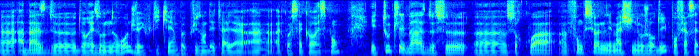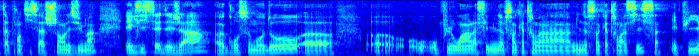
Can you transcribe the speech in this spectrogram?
euh, à base de, réseaux de neurones. Je vais expliquer un peu plus en détail à, quoi ça correspond. Et toutes les bases de ce sur quoi fonctionnent les machines aujourd'hui pour faire cet apprentissage sans les humains existaient déjà, grosso modo. au plus loin, là c'est 1986, et puis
